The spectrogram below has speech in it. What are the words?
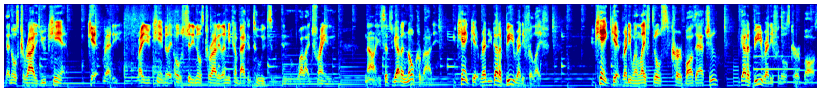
that knows karate, you can't get ready, right? You can't be like, oh shit, he knows karate. Let me come back in two weeks and, and while I train. No, he says you got to know karate. You can't get ready. You got to be ready for life. You can't get ready when life throws curveballs at. You got to be ready for those curveballs.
